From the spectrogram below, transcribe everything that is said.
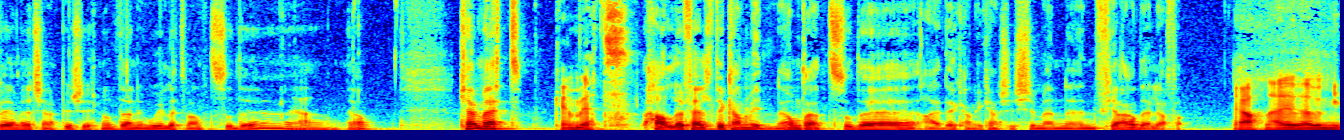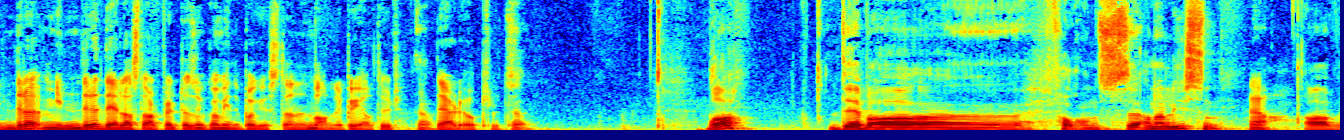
BMW Championship når Danny Willett vant, så det ja. Hvem vet? Hvem vet? Halve feltet kan vinne omtrent, så det Nei, det kan de kanskje ikke, men en fjerdedel iallfall. Ja, det er mindre, mindre del av startfeltet som kan vinne på Augusta enn en vanlig PGA-tur. Ja. Det er det jo absolutt. Ja. Bra. Det var forhåndsanalysen Ja. av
